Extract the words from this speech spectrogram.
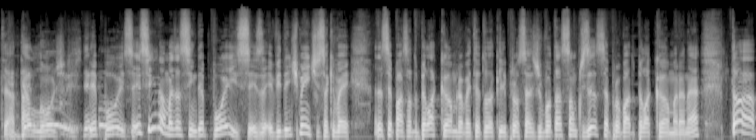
tá, tá depois, longe. Depois. depois. Sim, não, mas assim, depois, evidentemente, isso aqui vai ser passado pela Câmara, vai ter todo aquele processo de votação, precisa ser aprovado pela Câmara, né? Então, a,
